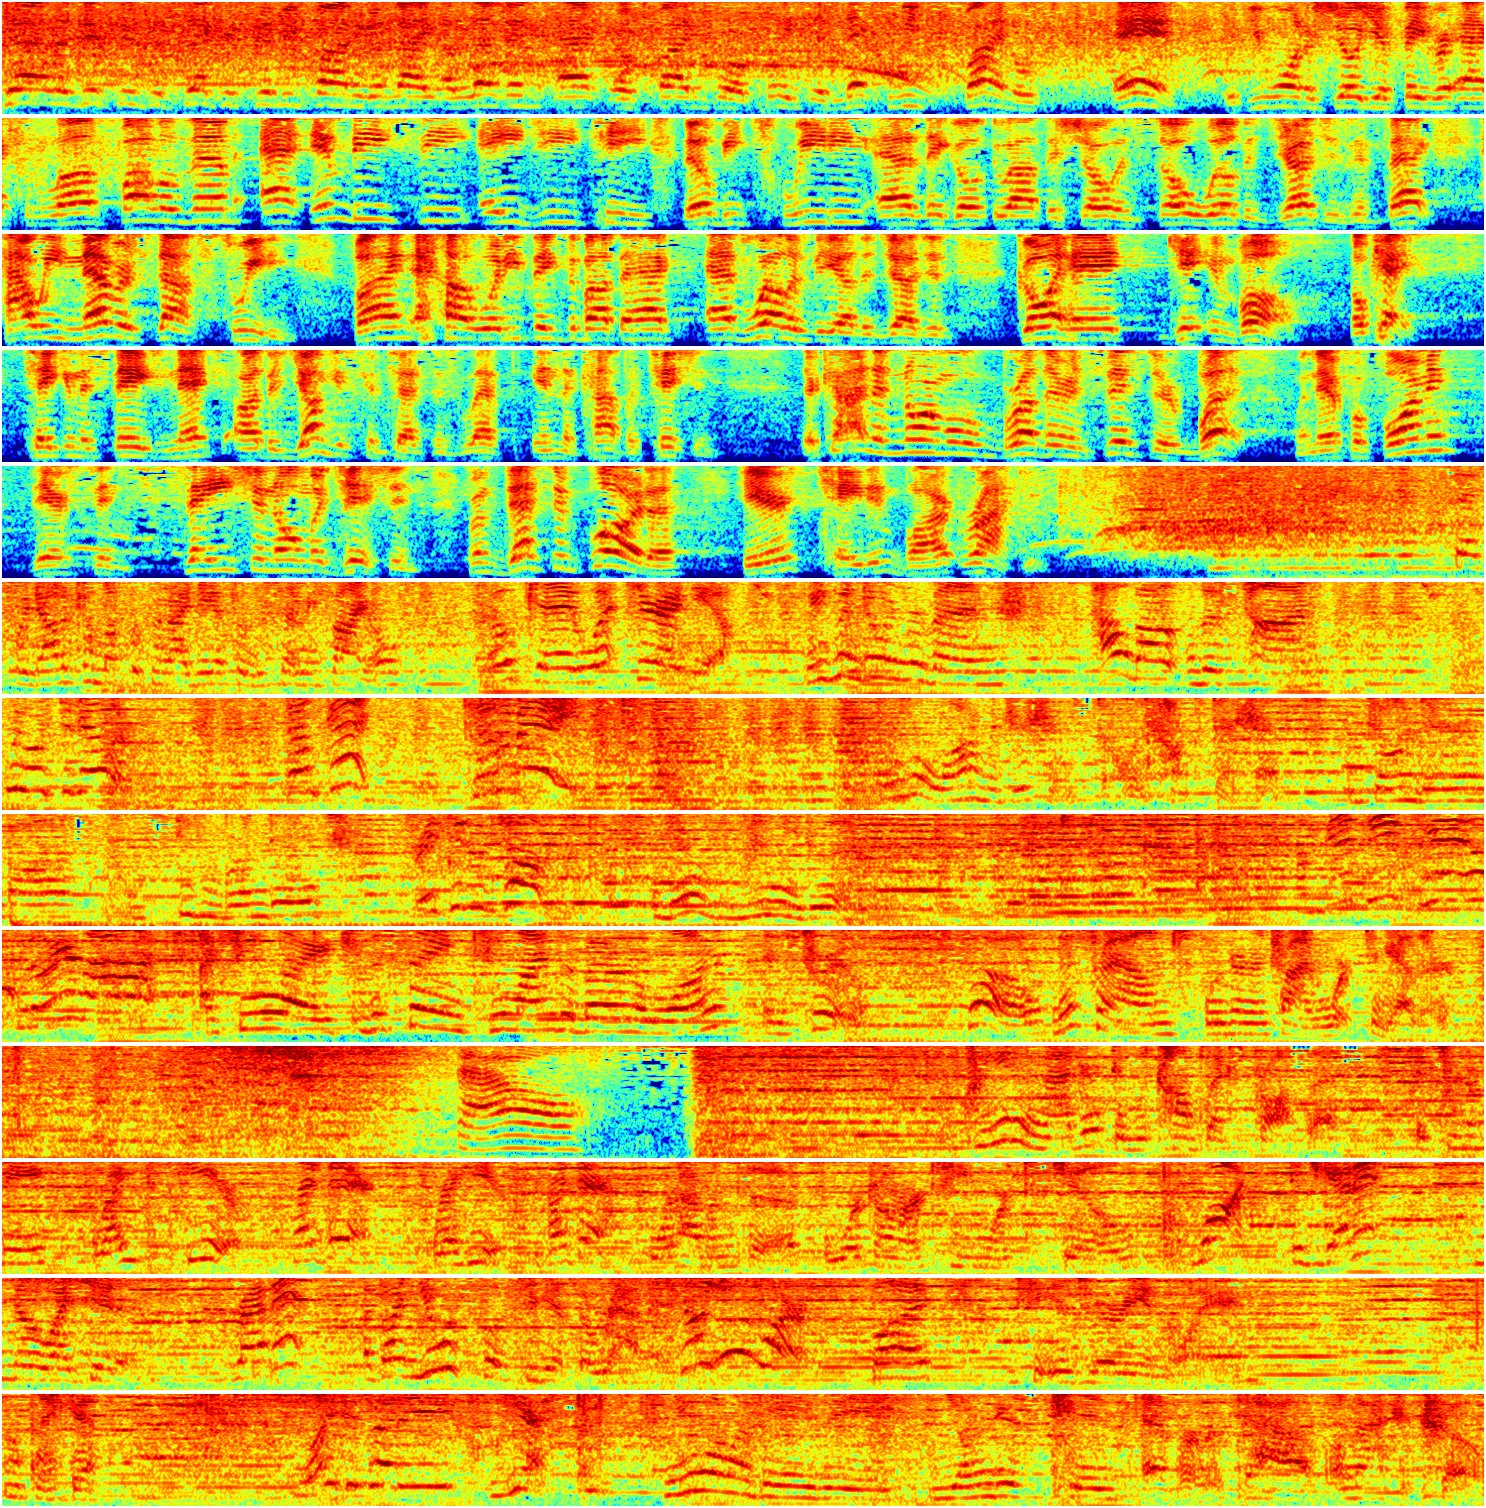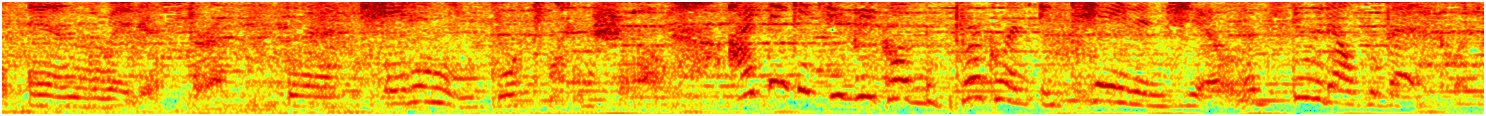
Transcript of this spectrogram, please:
Talent. This is the second semifinal tonight. 11 acts are fighting for a place in next week's finals. And if you want to show your favorite acts some love, follow them at NBCAGT. They'll be tweeting as they go throughout the show, and so will the judges. In fact, Howie never stops tweeting. Find out what he thinks about the acts as well as the other judges. Go ahead, get involved. Okay, taking the stage next are the youngest contestants left in the competition. They're kind of normal brother and sister, but when they're performing, they're sensational magicians. From Destin, Florida, here's Kadan Bart Rockett. Sis, we gotta come up with an idea for the semifinals. Okay, what's your idea? We've been doing revenge. How about this time we work together? Sounds good. To the base! There's a lot of magicians still in competition. Jon Dorenbos and Steven Brundage. Race to the the saying two minds are better than one is true. So, this round, we're gonna try and work together. Ow. Creating magic is a complex process. It's gonna be right here. Right there. Right here. Right there. We're having to work on our teamwork skills. One. Did you get it? No, I didn't. Rabbit? I thought you were supposed to get the rabbit. No, you were. But she is very annoying. I'll take it. Lunch ready. Yes. We want to be the youngest kids ever to have a magic show in the Strip. The Kadan and Brooklyn show. I think it should be called the Brooklyn and Kadan show. Let's do it alphabetically.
